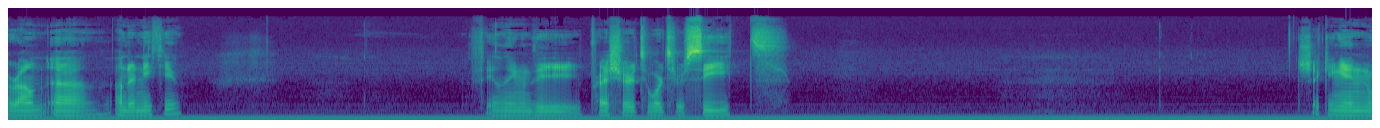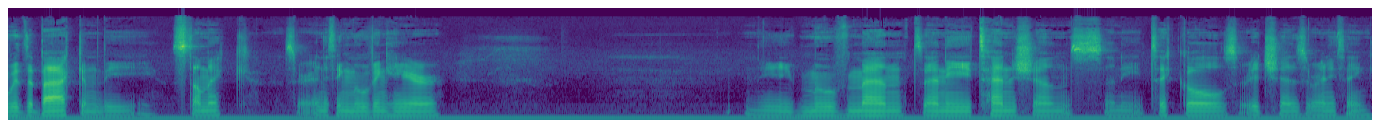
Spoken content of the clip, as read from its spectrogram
around uh, underneath you. Feeling the pressure towards your seat. Checking in with the back and the stomach is there anything moving here? Any movement, any tensions, any tickles or itches or anything?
